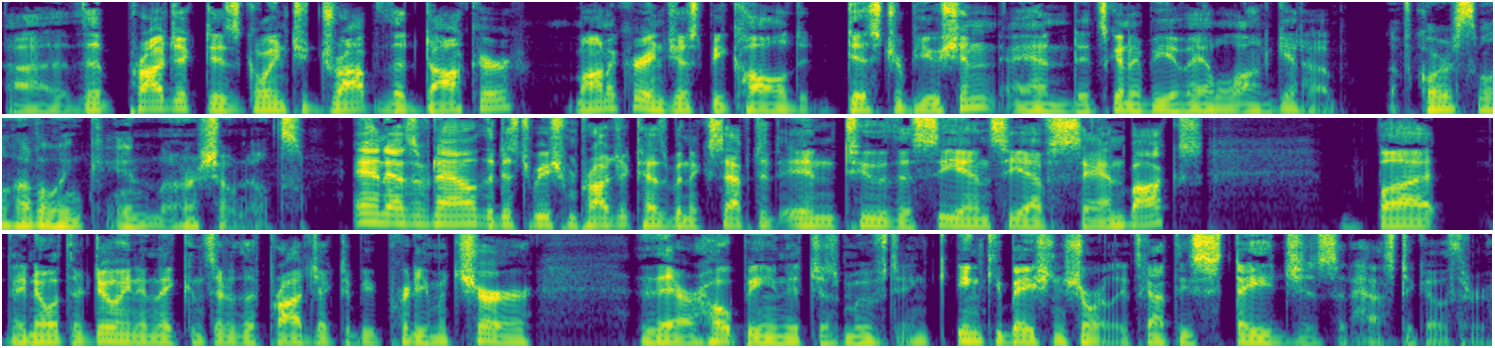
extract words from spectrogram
Uh, the project is going to drop the Docker moniker and just be called distribution, and it's going to be available on GitHub. Of course, we'll have a link in our show notes. And as of now, the distribution project has been accepted into the CNCF sandbox, but they know what they're doing and they consider the project to be pretty mature. They are hoping it just moves to incubation shortly. It's got these stages it has to go through.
